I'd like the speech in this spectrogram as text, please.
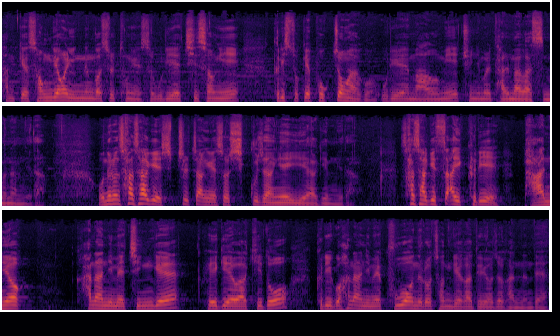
함께 성경을 읽는 것을 통해서 우리의 지성이 그리스도께 복종하고 우리의 마음이 주님을 닮아갔으면 합니다. 오늘은 사사기 17장에서 19장의 이야기입니다. 사사기 사이클이 반역, 하나님의 징계, 회개와 기도, 그리고 하나님의 구원으로 전개가 되어져 갔는데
